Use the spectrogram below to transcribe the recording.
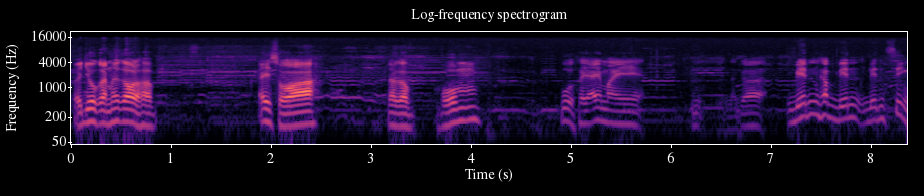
ไปอยู่กันคือเก่าเหรอครับ ไอ้สอแล้วก็ผมพูดขยายใหม่แล้วก็เบนซ์ครับเบนซ์เบนซ์ซิ่ง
